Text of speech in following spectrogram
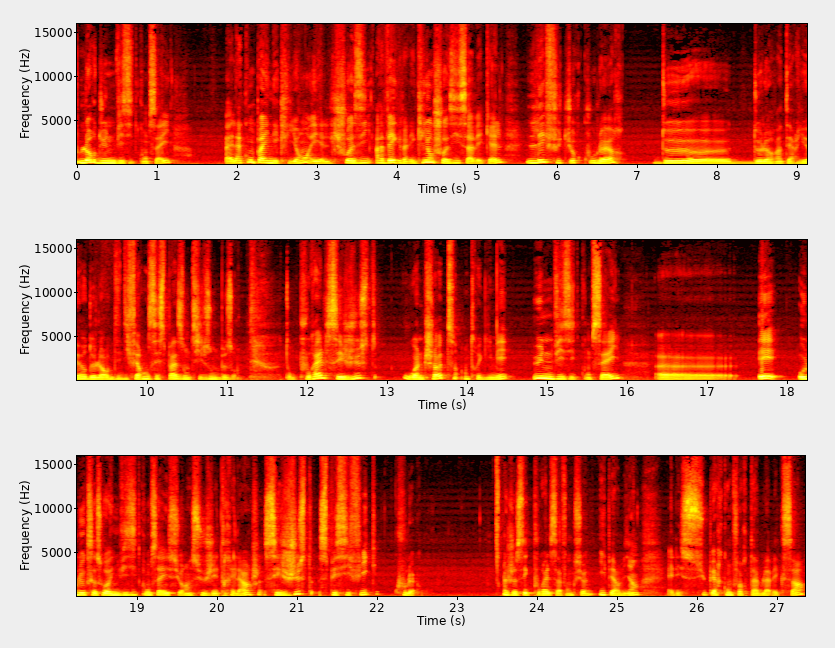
lors d'une visite conseil, elle accompagne les clients et elle choisit avec, les clients choisissent avec elle les futures couleurs de, euh, leur intérieur, de des différents espaces dont ils ont besoin. Donc pour elle, c'est juste one shot, entre guillemets, une visite conseil. Euh, et au lieu que ce soit une visite conseil sur un sujet très large, c'est juste spécifique couleur. Je sais que pour elle, ça fonctionne hyper bien. Elle est super confortable avec ça.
